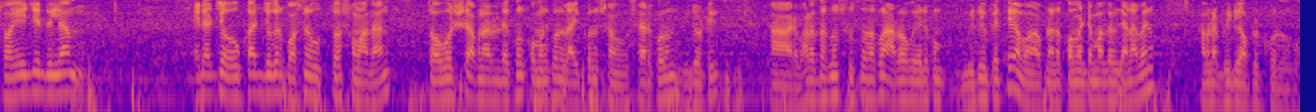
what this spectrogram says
তো এই যে দিলাম, এটা হচ্ছে ঔকার যোগের প্রশ্নের উত্তর সমাধান। তো অবশ্যই আপনারা দেখুন কমেন্ট করুন লাইক করুন শেয়ার করুন ভিডিওটি। আর ভালো থাকুন, সুস্থ থাকুন। আরও এরকম ভিডিও পেতে আপনারা কমেন্টের মাধ্যমে জানাবেন। আমরা ভিডিও আপলোড করে দেবো।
